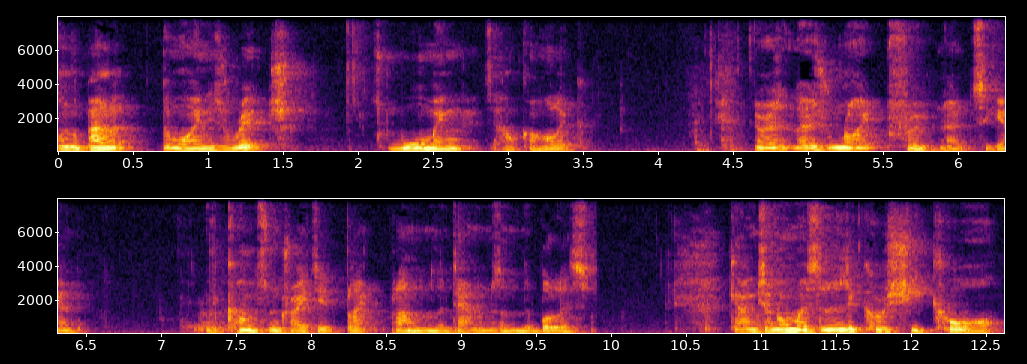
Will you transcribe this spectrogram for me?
On the palate, the wine is rich, it's warming, it's alcoholic. There are those ripe fruit notes again. The concentrated black plum, the damson, the bullace. Going to an almost licoricey core,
